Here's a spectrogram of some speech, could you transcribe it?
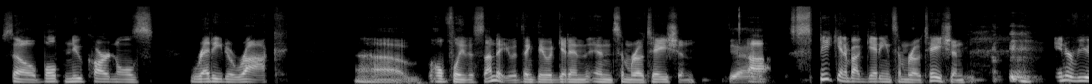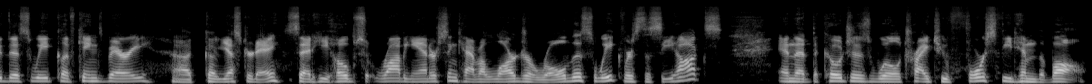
So both new Cardinals ready to rock. Uh, hopefully this Sunday, you would think they would get in in some rotation. Yeah. Uh, speaking about getting some rotation, interviewed this week, Cliff Kingsbury uh, yesterday said he hopes Robbie Anderson can have a larger role this week versus the Seahawks, and that the coaches will try to force feed him the ball.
